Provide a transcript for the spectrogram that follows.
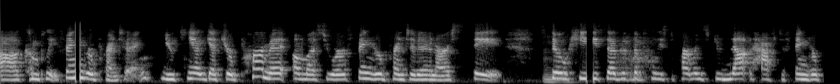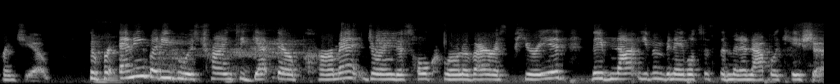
uh, complete fingerprinting. You can't get your permit unless you are fingerprinted in our state. So mm. he said that the police departments do not have to fingerprint you. So for mm-hmm. anybody who is trying to get their permit during this whole coronavirus period, they've not even been able to submit an application.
